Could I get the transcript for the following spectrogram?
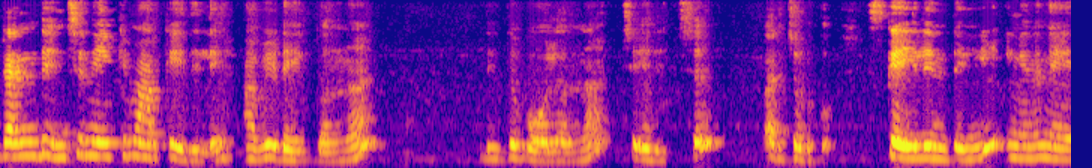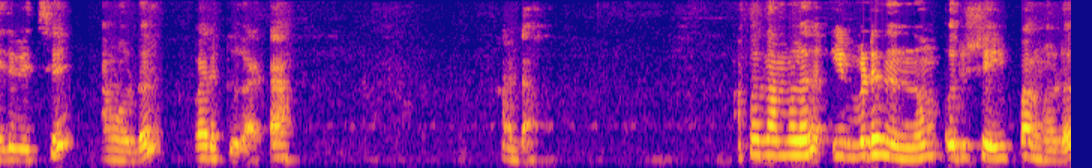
രണ്ട് ഇഞ്ച് നീക്കി മാർക്ക് ചെയ്തില്ലേ? അവിടേക്കൊന്ന് ഇതുപോലൊന്ന് ചെരിച്ച് വരച്ചു കൊടുക്കും സ്കെയിൽ ഉണ്ടെങ്കിൽ ഇങ്ങനെ നേരെ വെച്ച് അങ്ങോട്ട് വരക്കുക കേട്ടാ കണ്ടോ? അപ്പൊ നമ്മൾ ഇവിടെ നിന്നും ഒരു ഷേപ്പ് അങ്ങോട്ട്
